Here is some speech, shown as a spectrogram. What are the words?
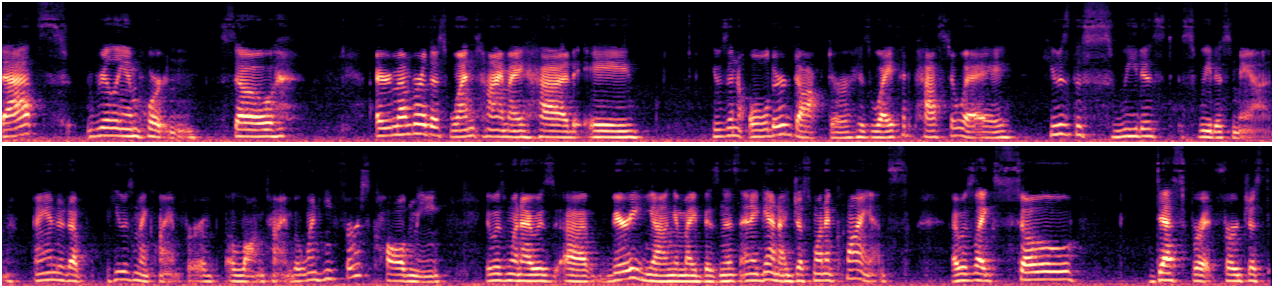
That's really important. So I remember this one time I had a, he was an older doctor. His wife had passed away. He was the sweetest, sweetest man. I ended up, he was my client for a, a long time. But when he first called me, it was when I was uh, very young in my business. And again, I just wanted clients. I was like so desperate for just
